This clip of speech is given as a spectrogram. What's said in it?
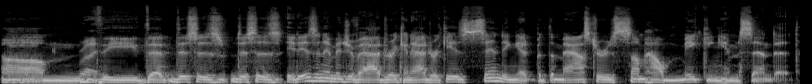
Um, Right. The that this is this is it is an image of Adric, and Adric is sending it, but the master is somehow making him send it.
